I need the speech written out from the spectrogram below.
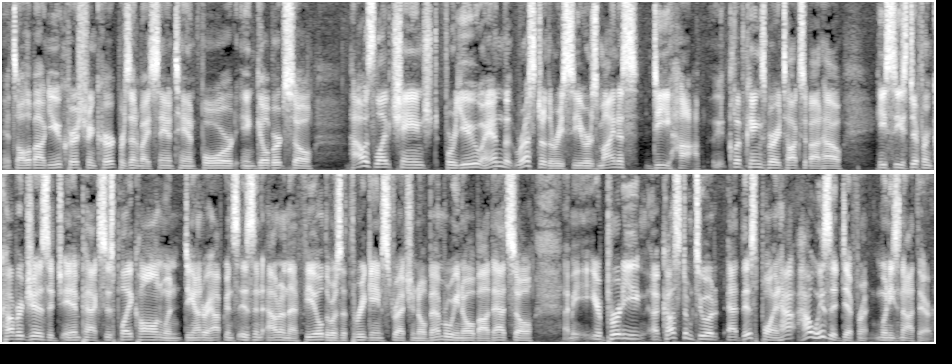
It's all about you, Christian Kirk, presented by Santan Ford in Gilbert. So, how has life changed for you and the rest of the receivers, minus D Hop? Cliff Kingsbury talks about how he sees different coverages. It impacts his play calling when DeAndre Hopkins isn't out on that field. There was a three game stretch in November. We know about that. So, I mean, you're pretty accustomed to it at this point. How, how is it different when he's not there?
